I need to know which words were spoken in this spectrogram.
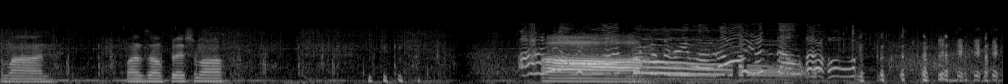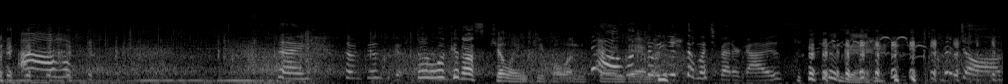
Come on. One zone, finish him off. Oh, Aww. no, he lost the reload. Oh, he was so low. ah. Dang. That was, that was good. Oh, look at us killing people and No, doing look, we damage. did so much better, guys. Good job.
